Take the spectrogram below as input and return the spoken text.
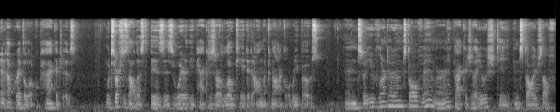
and upgrade the local packages. What sources.list is, is where the packages are located on the canonical repos. And so you've learned how to install Vim or any package that you wish to install yourself.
